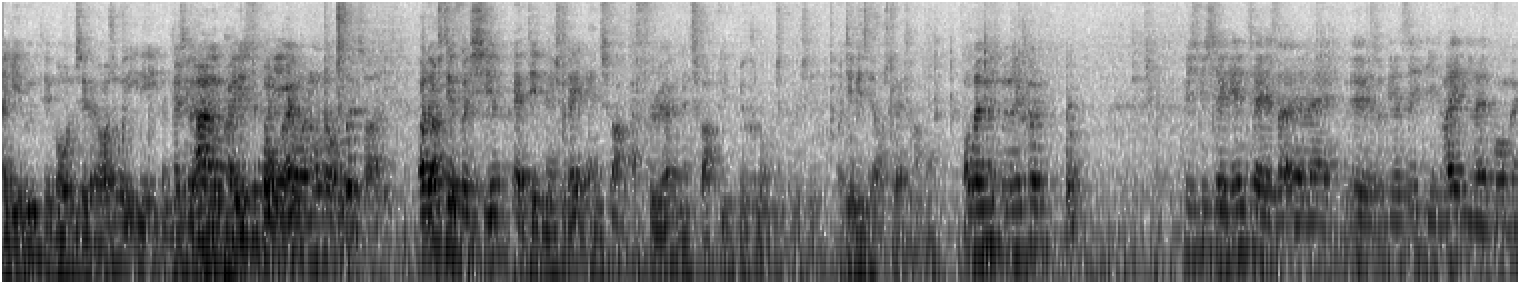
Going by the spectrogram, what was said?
herhjemme. Det er Morten sikkert også uenig i, men det er har jo ikke på, nogen, der er uansvarlige. Og det er også derfor, jeg siger, at det er et nationalt ansvar at føre en ansvarlig økonomisk politik. Og det vil det også være fremover. Og hvad hvis man ikke gør det? Hvis vi ser gentagelser, eller, øh, som vi har set i Grækenland, hvor man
